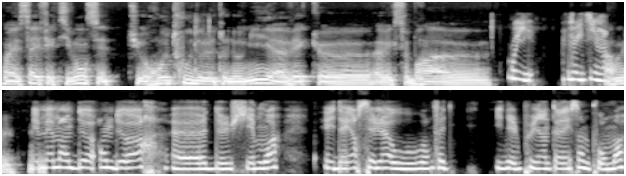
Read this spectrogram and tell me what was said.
ouais, ça, effectivement, c'est tu retrouves de l'autonomie avec avec ce bras. oui, Effectivement. Et même en, en dehors euh, de chez moi. Et d'ailleurs, c'est là où, en fait, il est le plus intéressant pour moi.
